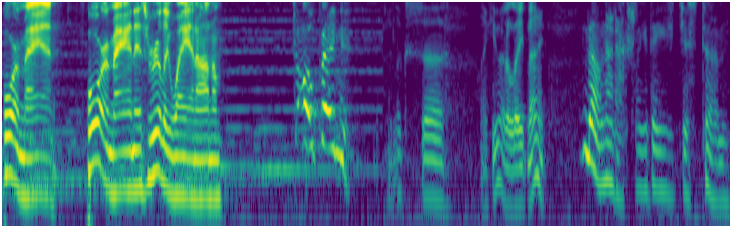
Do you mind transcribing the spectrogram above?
Poor man. Poor man. It's really weighing on him. open! It looks uh, like you had a late night. No, not actually. They just um,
